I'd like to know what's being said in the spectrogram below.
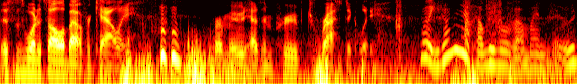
This is what it's all about for Callie. Her mood has improved drastically. Wait, you don't need to tell people about my mood.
